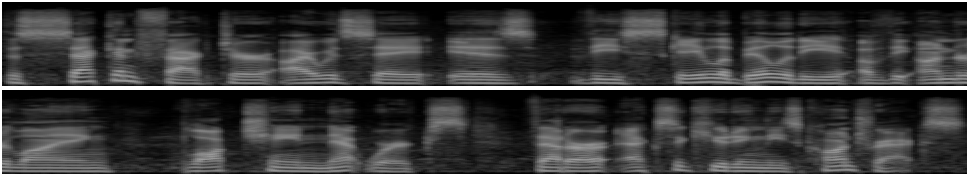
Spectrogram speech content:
The second factor, I would say, is the scalability of the underlying blockchain networks that are executing these contracts.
